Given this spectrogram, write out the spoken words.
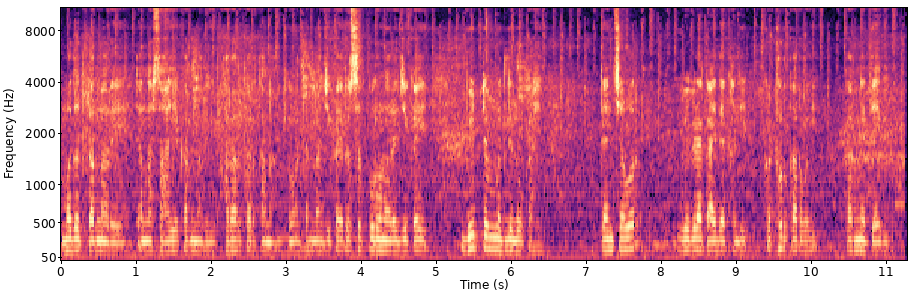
मदत करणारे त्यांना सहाय्य करणारे फरार करताना किंवा त्यांना जे काही रसद पुरवणारे जे काही बीट टीममधले लोक आहेत त्यांच्यावर वेगळ्या कायद्याखाली कठोर कारवाई करण्यात यावी.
